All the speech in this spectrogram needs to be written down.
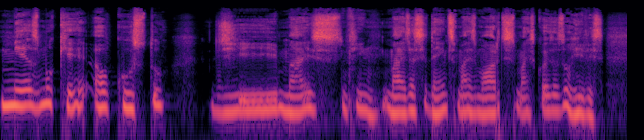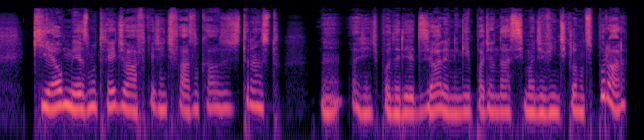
mesmo que ao custo de mais, enfim, mais acidentes, mais mortes, mais coisas horríveis, que é o mesmo trade-off que a gente faz no caso de trânsito. Né? A gente poderia dizer, olha, ninguém pode andar acima de 20 km por hora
